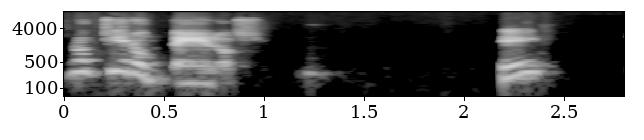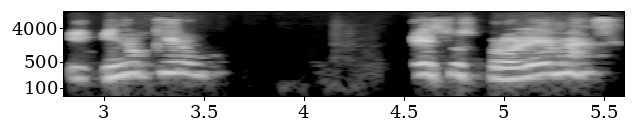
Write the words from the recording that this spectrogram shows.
No quiero pelos. ¿sí? Y, no quiero esos problemas,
